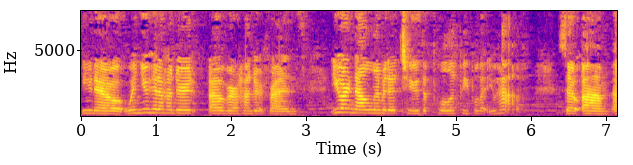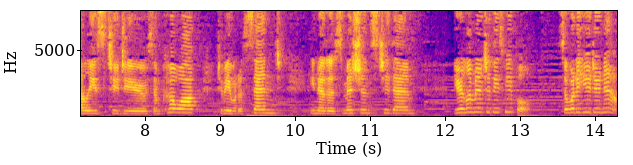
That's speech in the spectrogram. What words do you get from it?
you know, when you hit 100 over 100 friends, you are now limited to the pool of people that you have. So um, at least to do some co-op, to be able to send, you know, those missions to them, you're limited to these people. So what do you do now?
